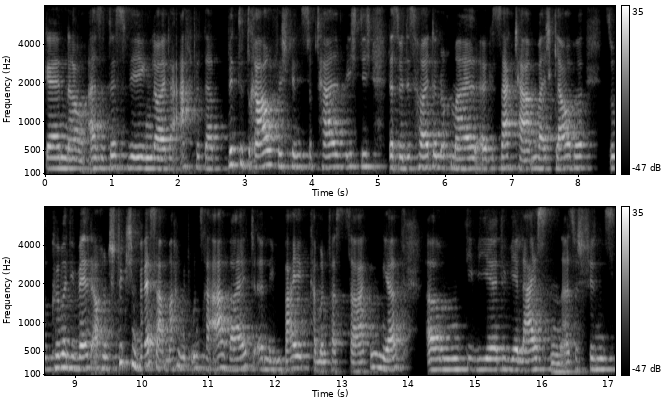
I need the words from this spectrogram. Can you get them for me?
Genau, also deswegen, Leute, achtet da bitte drauf. Ich finde es total wichtig, dass wir das heute nochmal äh, gesagt haben, weil ich glaube, so können wir die Welt auch ein Stückchen besser machen mit unserer Arbeit, äh, nebenbei kann man fast sagen, ja, ähm, die, wir, die wir leisten. Also ich finde es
